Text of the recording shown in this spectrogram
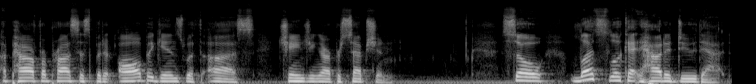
a powerful process, but it all begins with us changing our perception. So let's look at how to do that.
